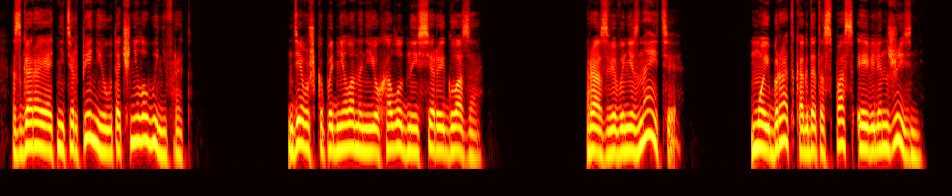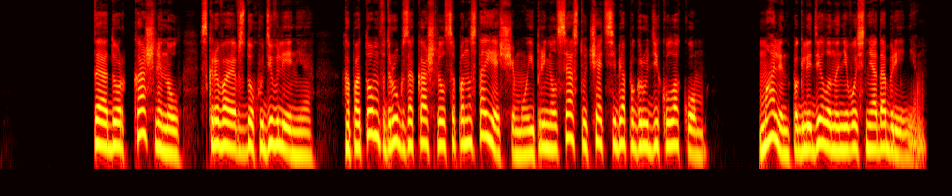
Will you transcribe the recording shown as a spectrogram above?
— сгорая от нетерпения, уточнила Уинифред. Девушка подняла на нее холодные серые глаза. «Разве вы не знаете? Мой брат когда-то спас Эвелин жизнь». Теодор кашлянул, скрывая вздох удивления, а потом вдруг закашлялся по-настоящему и принялся стучать себя по груди кулаком. Малин поглядела на него с неодобрением.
